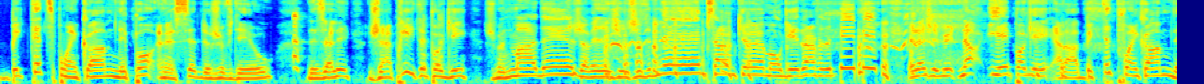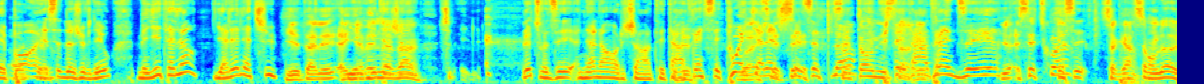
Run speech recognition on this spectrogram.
BigTits.com n'est pas un site de jeux vidéo. Désolé, j'ai appris qu'il était pas gay. Je me demandais, j'avais, j'ai dit, il me semble que mon gaydar faisait pip pip. Et là, j'ai vu, non, il est pas gay. Alors, BigTits.com n'est pas un site de jeux vidéo, mais il était là. Il allait là-dessus. Il est allé. Il y avait était 9 ans. jeune. Là, tu vas dire, non, non, Richard, t'es en train, c'est toi Ouais, qui allais c'est- sur ce site-là. c'est ton puis T'es en historique. train de dire. C'est quoi? Ce garçon-là n'a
